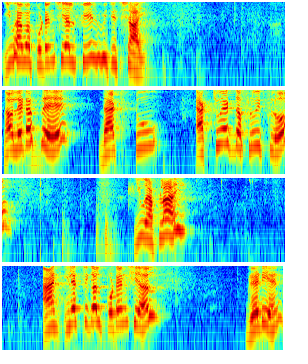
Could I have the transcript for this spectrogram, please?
you have a potential field which is psi. Now let us say that to actuate the fluid flow you apply an electrical potential gradient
